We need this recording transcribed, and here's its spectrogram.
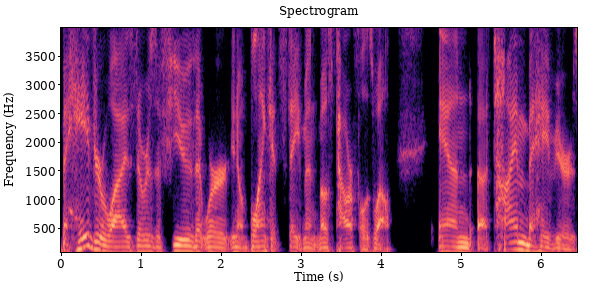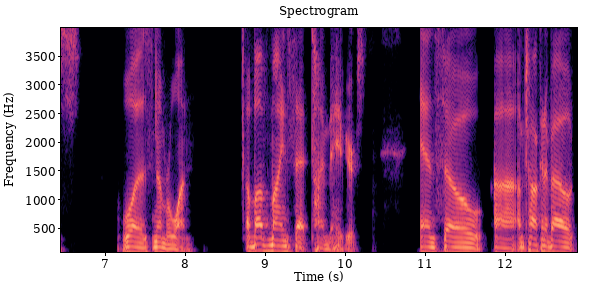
behavior wise, there was a few that were you know blanket statement most powerful as well and uh, time behaviors was number one. Above mindset time behaviors. And so uh, i'm talking about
